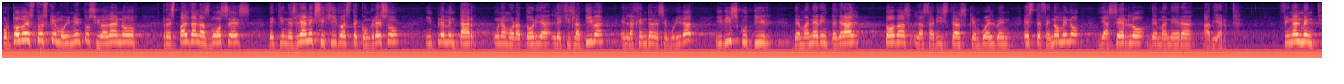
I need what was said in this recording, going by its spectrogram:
Por todo esto es que Movimiento Ciudadano respalda las voces de quienes le han exigido a este Congreso implementar una moratoria legislativa en la agenda de seguridad y discutir de manera integral todas las aristas que envuelven este fenómeno y hacerlo de manera abierta. Finalmente,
